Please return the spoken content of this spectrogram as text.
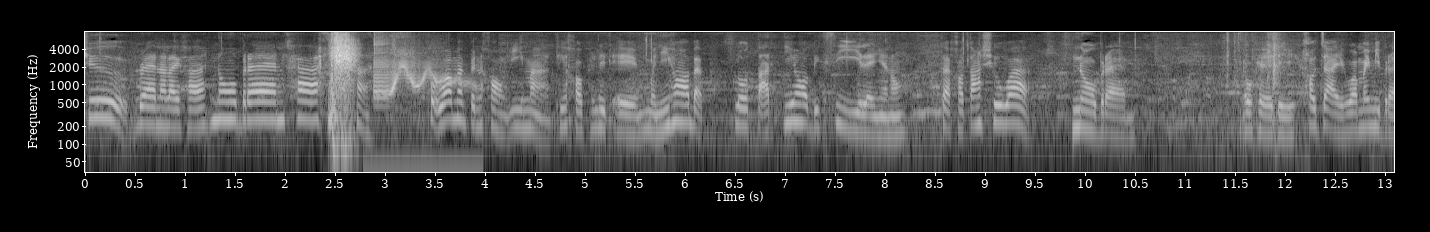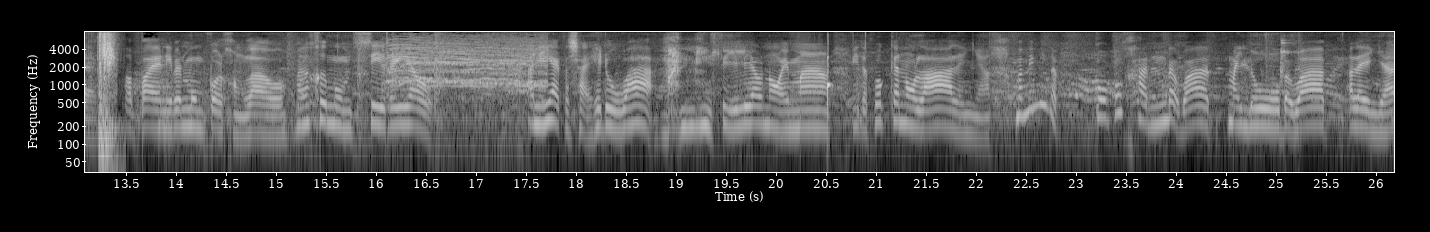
ชื่อแบรนด์อะไรคะ No Brand ค่ะเพราะว่ามันเป็นของ e m a r t ที่เขาผลิตเอง เหมือนยี่ห้อแบบ Lotus ยี่ห้อ Big C อะไรเงี้ยเนาะแต่เขาตั้งชื่อว่า No Brand โอเคดี เข้าใจว่าไม่มีแบรนด์ ต่อไปอันนี้เป็นมุมโปรดของเรา มันก็คือมุมซีเรียล อันนี้อยากจะฉายให้ดูว่ามันมีซีเรียลน้อยมาก มีแต่พวกแกโนล่าอะไรเงี้ย มันไม่มีแบบโกโก้ครันช์แบบว่าไมโลแบบว่าอะไรอย่างเงี้ย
